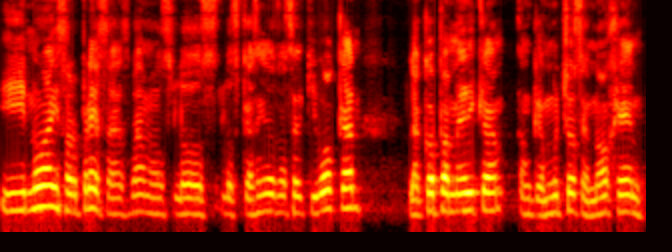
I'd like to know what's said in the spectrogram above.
Y no hay sorpresas, vamos, los, los casinos no se equivocan. La Copa América, aunque muchos se enojen,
